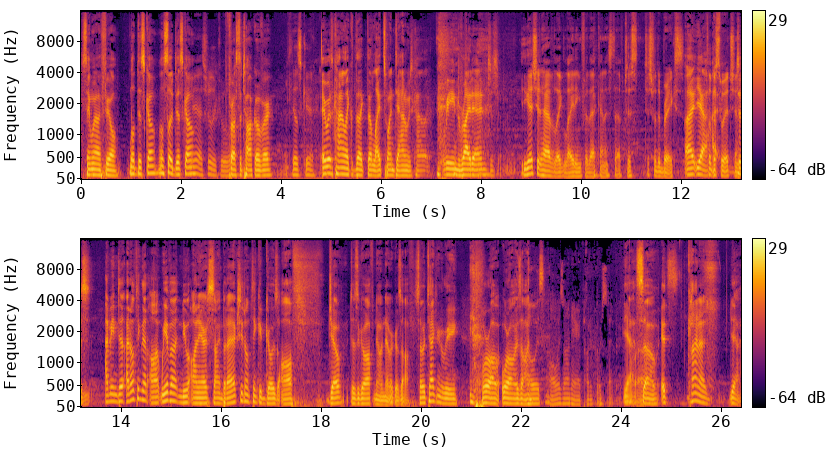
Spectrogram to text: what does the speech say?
same way I feel. A little disco, a little slow disco Yeah, it's really cool. for us to talk over. It feels good. It was kind of like the, like the lights went down. It was kind of like leaned right in. Just You guys should have like lighting for that kind of stuff, just just for the breaks. uh, yeah, Flip a I- switch and- just I mean, I don't think that on. We have a new on-air sign, but I actually don't think it goes off. Joe, does it go off? No, it never goes off. So technically, we're all, we're always on. Always. Always on air, 24 7. Yeah, so it's kind of yeah.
